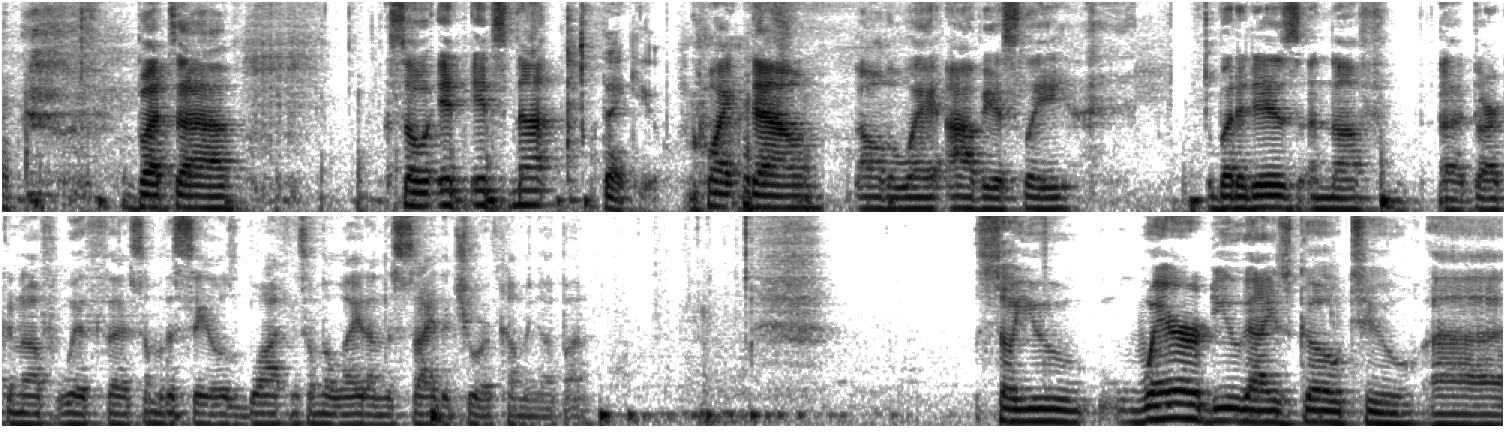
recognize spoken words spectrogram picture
but uh, so it it's not Thank you. quite down all the way, obviously, but it is enough, uh, dark enough with uh, some of the sails blocking some of the light on the side that you are coming up on. So you, where do you guys go to uh,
